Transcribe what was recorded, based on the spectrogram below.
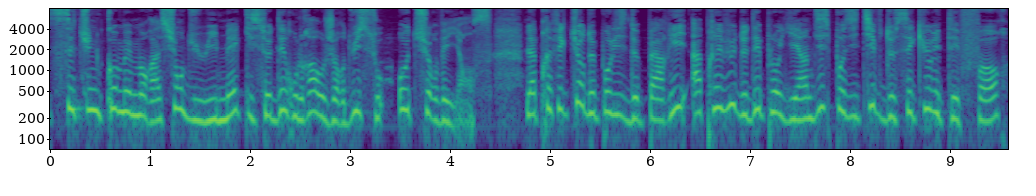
C'est une commémoration du 8 mai qui se déroulera aujourd'hui sous haute surveillance. La préfecture de police de Paris a prévu de déployer un dispositif de sécurité fort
